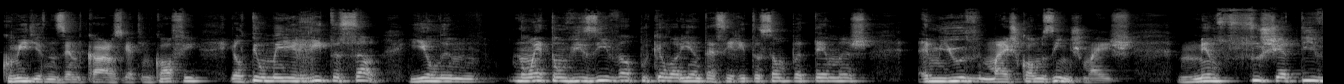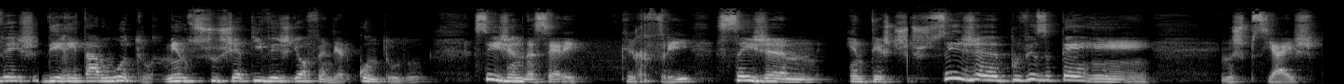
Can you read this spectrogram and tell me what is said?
Comedians and Cars Getting Coffee, ele tem uma irritação e ele hum, não é tão visível porque ele orienta essa irritação para temas a miúdo mais comezinhos, mais menos suscetíveis de irritar o outro, menos suscetíveis de ofender. Contudo, seja na série que referi, seja hum, em textos, seja por vezes até em, nos especiais,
